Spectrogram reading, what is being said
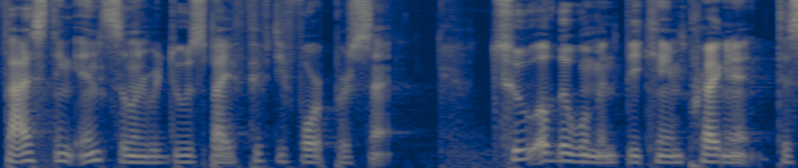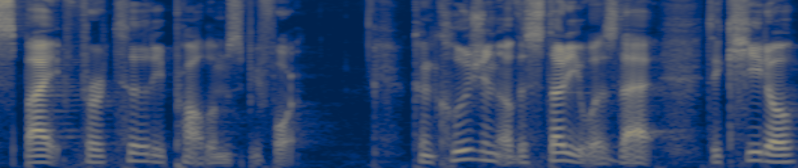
fasting insulin reduced by 54% two of the women became pregnant despite fertility problems before. Conclusion of the study was that the keto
